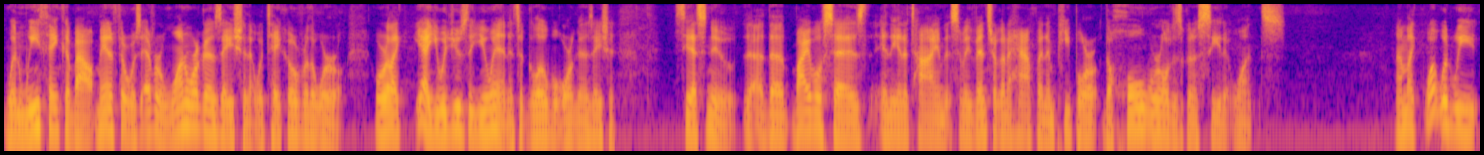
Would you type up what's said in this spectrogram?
when we think about, man, if there was ever one organization that would take over the world, we're like, yeah, you would use the UN. It's a global organization. See, that's new. The, the Bible says in the end of time that some events are going to happen and people, are, the whole world is going to see it at once. And I'm like, what would we,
